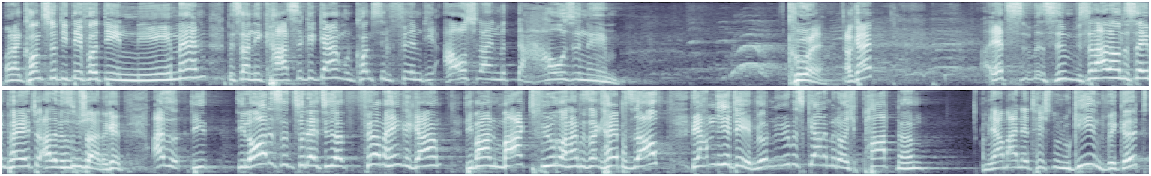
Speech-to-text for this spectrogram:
Und dann konntest du die DVD nehmen, bist an die Kasse gegangen und konntest den Film die ausleihen mit nach Hause nehmen. Cool, okay? Jetzt sind wir alle on the same page, alle wissen Bescheid, okay? Also, die, die Leute sind zu dieser Firma hingegangen, die waren Marktführer und haben gesagt, hey, pass auf, wir haben die Idee, wir würden übelst gerne mit euch partnern wir haben eine Technologie entwickelt,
